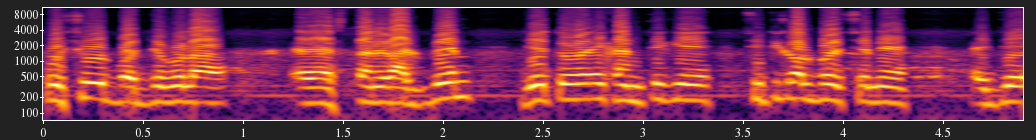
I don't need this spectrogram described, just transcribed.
পশুর বর্জ্যগুলা স্থানে রাখবেন। যেহেতু এখান থেকে সিটি কর্পোরেশনে যে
